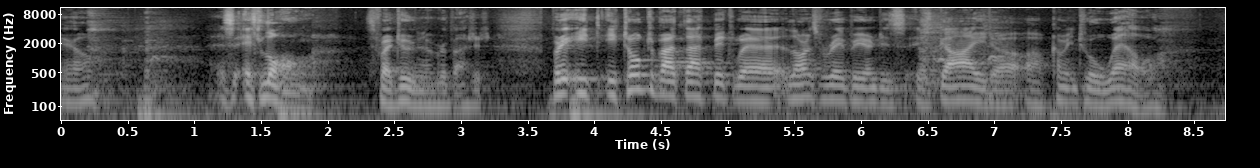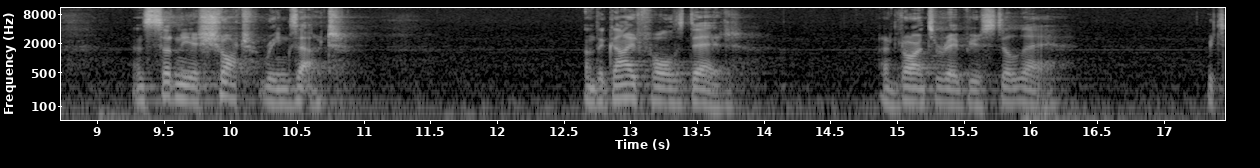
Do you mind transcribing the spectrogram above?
you know. It's, it's long. That's what I do remember about it. But he, he talked about that bit where Lawrence of Arabia and his, his guide are, are coming to a well, and suddenly a shot rings out, and the guide falls dead, and Lawrence of Arabia is still there, which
